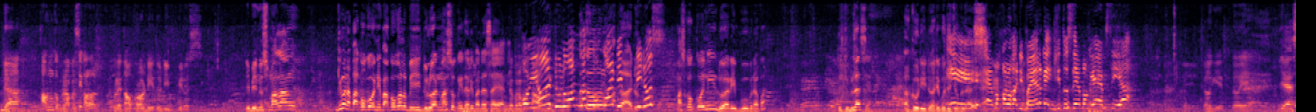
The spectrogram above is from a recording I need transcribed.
udah tahun keberapa sih kalau boleh tahu prodi itu di binus? di Binus Malang gimana Pak Koko nih Pak Koko lebih duluan masuk nih daripada saya nih Oh iya duluan Mas Koko di Aduh. Binus. Mas Koko ini 2000 berapa 17 ya aku di 2017 Ih, emang kalau nggak dibayar kayak gitu sih emang ya MC ya. Oh gitu ya. yes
